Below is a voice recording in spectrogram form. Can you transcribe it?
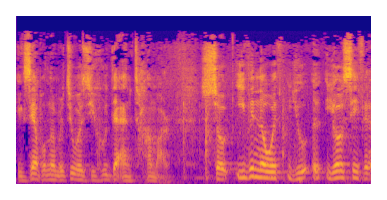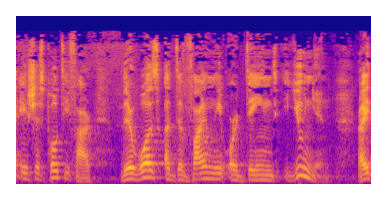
Example number two was Yehuda and Tamar. So even though with Yosef and Ashes Potifar, there was a divinely ordained union, right?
